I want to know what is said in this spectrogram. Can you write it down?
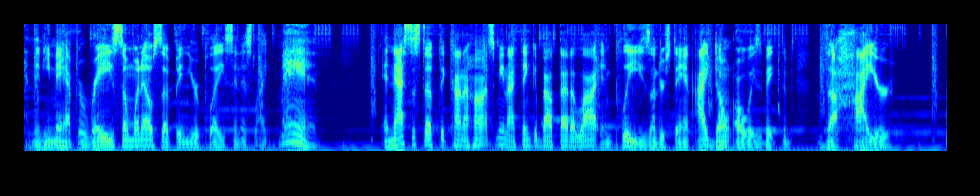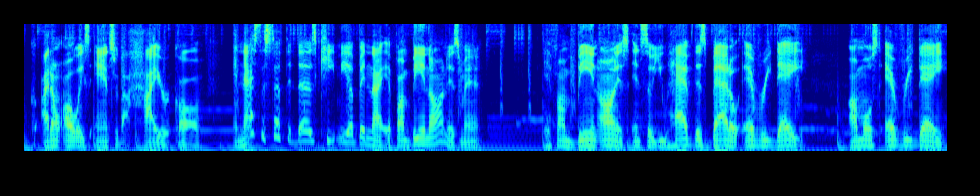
And then he may have to raise someone else up in your place. And it's like, man. And that's the stuff that kind of haunts me. And I think about that a lot. And please understand, I don't always make the the higher, I don't always answer the higher call. And that's the stuff that does keep me up at night, if I'm being honest, man. If I'm being honest. And so you have this battle every day, almost every day.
